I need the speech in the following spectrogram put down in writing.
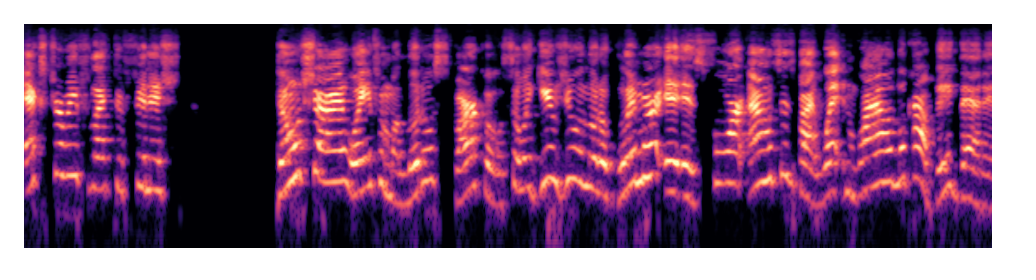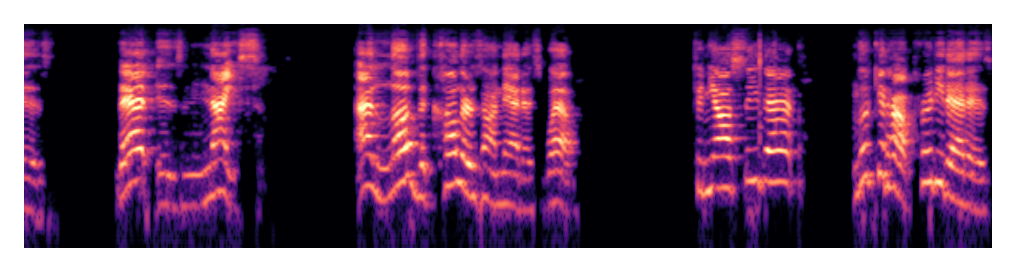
extra reflective finish. Don't shy away from a little sparkle. So it gives you a little glimmer. It is four ounces by Wet and Wild. Look how big that is. That is nice. I love the colors on that as well. Can y'all see that? Look at how pretty that is.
